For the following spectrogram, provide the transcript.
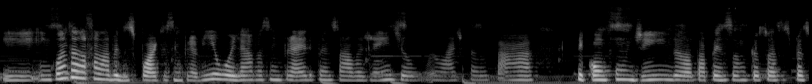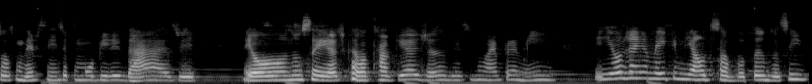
E enquanto ela falava de esporte assim para mim, eu olhava assim para ela e pensava, gente, eu, eu acho que ela tá se confundindo, ela tá pensando que eu sou essas pessoas com deficiência com mobilidade. Eu não sei, acho que ela tá viajando, isso não é para mim. E eu já ia meio que me auto-sabotando, assim.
